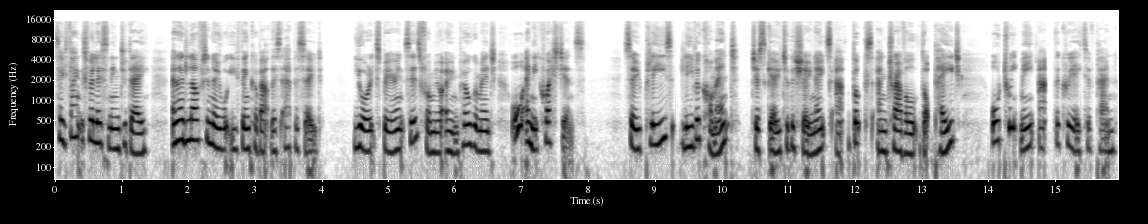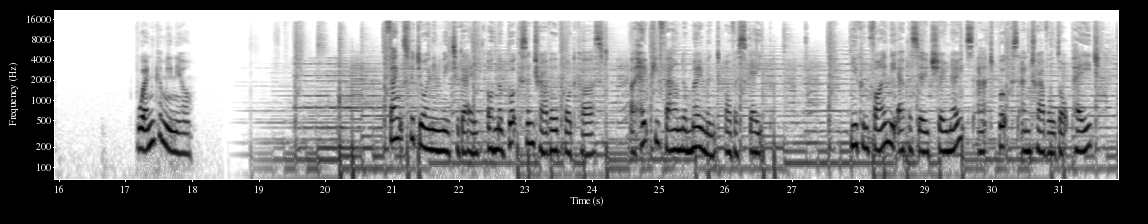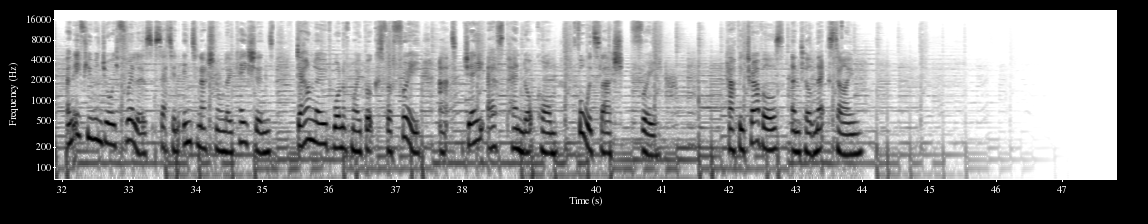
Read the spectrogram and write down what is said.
So thanks for listening today, and I'd love to know what you think about this episode, your experiences from your own pilgrimage, or any questions. So please leave a comment. Just go to the show notes at booksandtravel.page or tweet me at the Creative Penn. Buen camino. Thanks for joining me today on the Books and Travel podcast. I hope you found a moment of escape. You can find the episode show notes at booksandtravel.page. And if you enjoy thrillers set in international locations, download one of my books for free at jfpenn.com forward slash free. Happy travels until next time.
